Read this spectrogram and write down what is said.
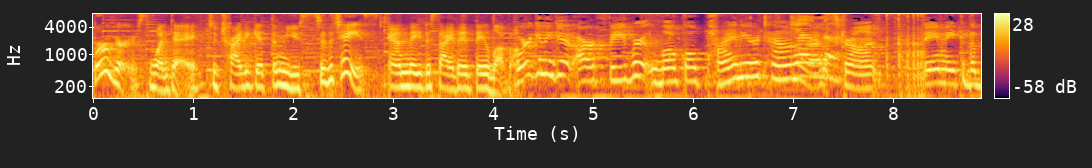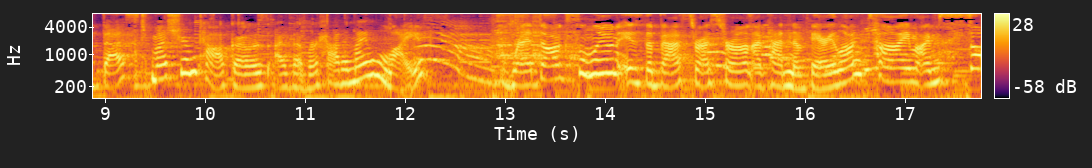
burgers one day to try to get them used to the taste. And they decided they love them. We're gonna get our favorite local Pioneer Town restaurant. They make the best mushroom tacos I've ever had in my life. Red Dog Saloon is the best restaurant I've had in a very long time. I'm so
